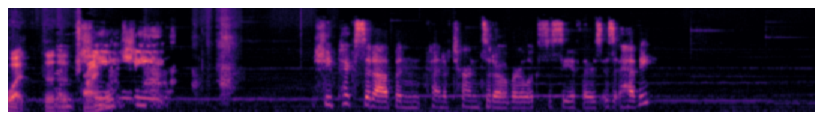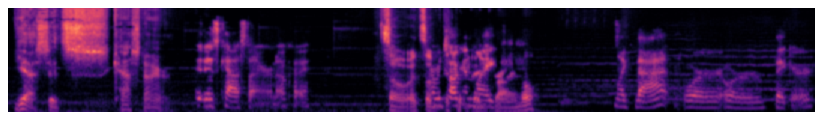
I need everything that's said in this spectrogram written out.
what the, the And triangle? she she she picks it up and kind of turns it over, looks to see if there's is it heavy? Yes, it's cast iron. It is cast iron, okay. So it's a, Are we talking big like- triangle. like that, or or bigger?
